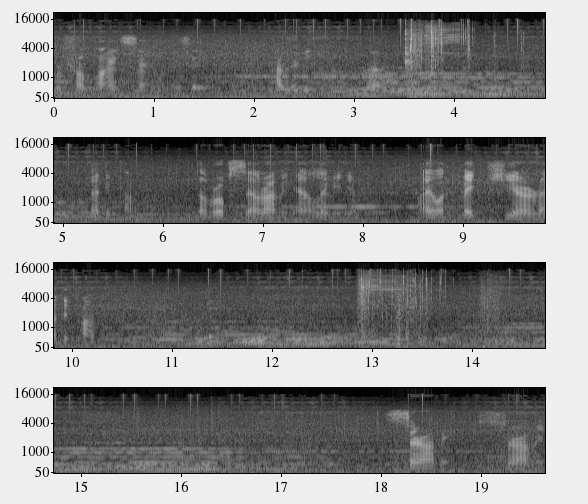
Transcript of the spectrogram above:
or from mines and let's say live in uh, landing pad. The ropes, ceramic and aluminium. I want to make here landing pad. Ceramic, ceramic.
